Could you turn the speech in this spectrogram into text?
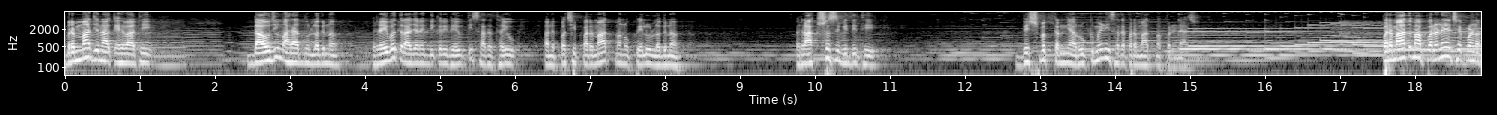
બ્રહ્માજીના કહેવાથી દાવજી મહારાજનું લગ્ન રૈવત રાજાની દીકરી રેવતી સાથે થયું અને પછી પરમાત્માનું પેલું લગ્ન રાક્ષસ વિધિથી ભીષ્મ રૂકમિણી સાથે પરમાત્મા પરણ્યા છે. પરમાત્મા પરણે છે પણ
